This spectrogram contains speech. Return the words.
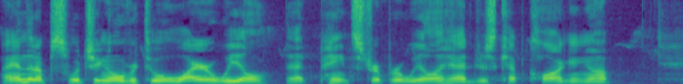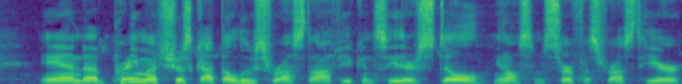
I ended up switching over to a wire wheel. That paint stripper wheel I had just kept clogging up. And uh, pretty much just got the loose rust off. You can see there's still, you know, some surface rust here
